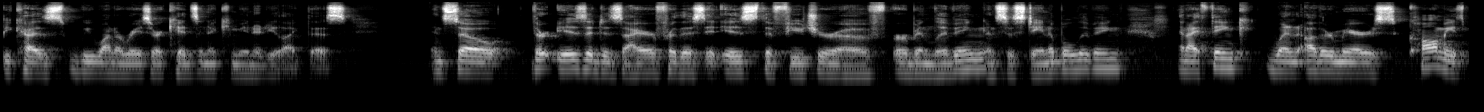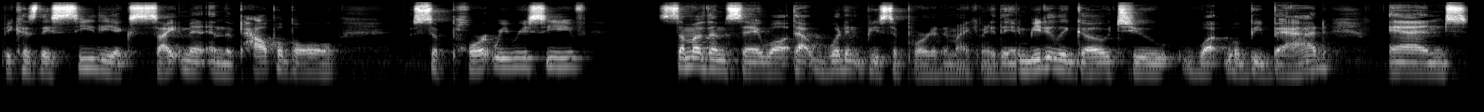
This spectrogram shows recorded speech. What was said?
because we want to raise our kids in a community like this. And so there is a desire for this. It is the future of urban living and sustainable living. And I think when other mayors call me, it's because they see the excitement and the palpable support we receive, some of them say, well, that wouldn't be supported in my community. They immediately go to what will be bad. And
